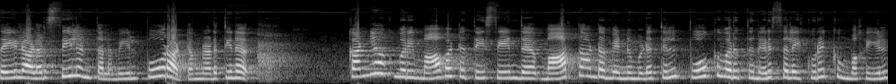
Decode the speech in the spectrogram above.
செயலாளர் சீலன் தலைமையில் போராட்டம் நடத்தினர். கன்னியாகுமரி மாவட்டத்தை சேர்ந்த மார்த்தாண்டம் என்னும் இடத்தில் போக்குவரத்து நெரிசலை குறைக்கும் வகையில்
